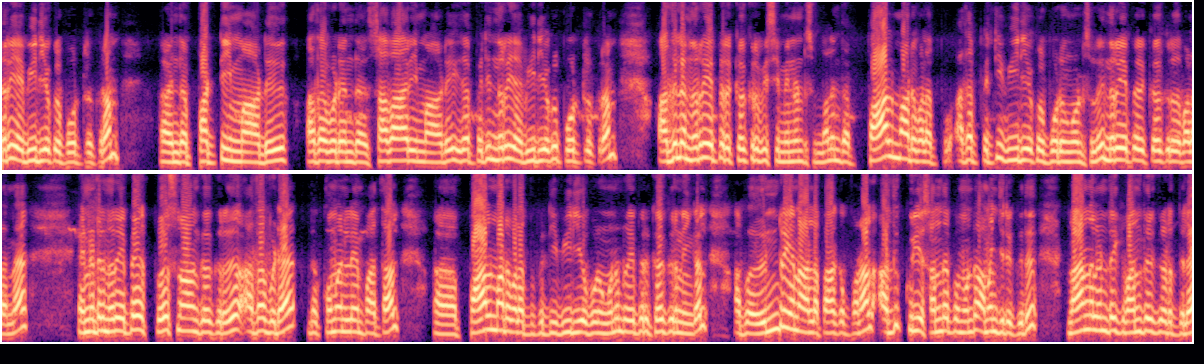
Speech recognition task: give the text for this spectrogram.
நிறைய வீடியோக்கள் போட்டிருக்கிறோம். இந்த பட்டி மாடு அதை விட இந்த சவாரி மாடு இதை பற்றி நிறைய வீடியோக்கள் போட்டிருக்கிறோம். அதில் நிறைய பேர் கேட்குற விஷயம் என்னென்னு சொன்னால் இந்த பால் மாடு வளர்ப்பு அதை பற்றி வீடியோக்கள் போடுங்கன்னு சொல்லி நிறைய பேர் கேட்குறது வளமை. என்கிட்ட நிறைய பேர் பர்சனலாக கேட்குறது. அதை விட இந்த கொமெண்ட்லேயும் பார்த்தால் அஹ் பால் மாடு வளர்ப்பு பற்றி வீடியோ போடுங்கன்னு நிறைய பேர் கேட்குற நீங்கள். அப்போ இன்றைய நாளில் பார்க்க போனால் அதுக்குரிய சந்தர்ப்பம் ஒன்று அமைஞ்சிருக்குது. நாங்கள் இன்றைக்கு வந்திருக்கிற இடத்துல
